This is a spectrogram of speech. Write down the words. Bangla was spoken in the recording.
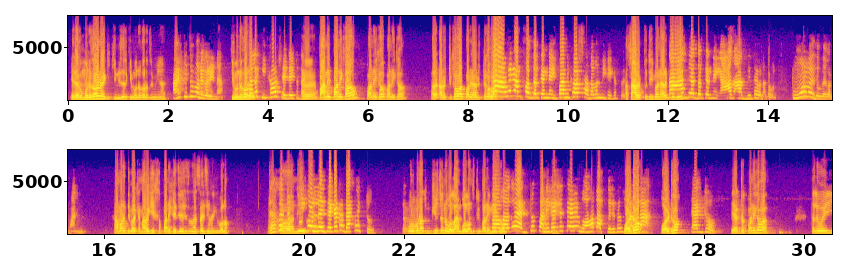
এরকম মনে করো নাকি? কি নিজের কি মনে করো তুমি হ্যাঁ? আমি কিছু মনে করি না। কি মনে করো? কি খাও সেটা একটু দেখো। হ্যাঁ পানি পানি খাও পানি খাও পানি খাও। আর আরেকটু খাও আর পানি আরেকটু খাব? না আমার আর খাওয়ার দরকার নেই। পানি খাওয়ার স্বাদ আমার মিটে গেছে। আচ্ছা আরেকটু দিই পানি না আরেকটু দিই? আর দেওয়ার দরকার নেই। আর আর দিতে হবে না তোমার। তোমার দেবো এবার পানি। আমার দিবা কেন? আমি কি পানি খাইতে চাইছি নাকি? বলো। দেখো একটু? কি করল জায়গাটা দেখো একটু। করব না তুমি কিসের জন্য বললাম আমি বললাম তো তুমি পানি নিয়ে বাবা খাও। গো এক ঢোক পানি খাইতেছে আমি মহা পাপ করে ফেলছি কয় ঢোক কয় ঢোক? এক ঢোক। এক ঢোক পানি খাবা? তাহলে ওই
